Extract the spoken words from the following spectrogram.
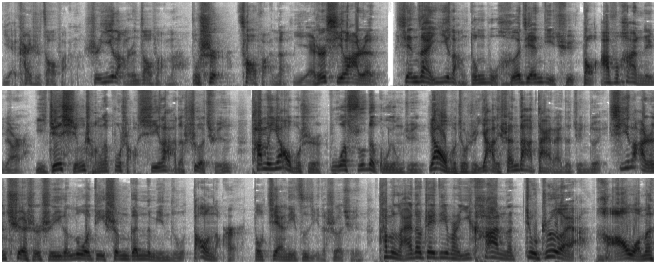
也开始造反了，是伊朗人造反吗？不是，造反的也是希腊人。现在伊朗东部河间地区到阿富汗这边已经形成了不少希腊的社群，他们要不是波斯的雇佣军，要不就是亚历山大带来的军队。希腊人确实是一个落地生根的民族，到哪儿都建立自己的社群。他们来到这地方一看呢，就这呀，好，我们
